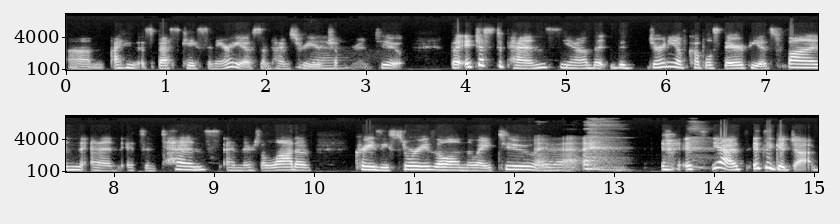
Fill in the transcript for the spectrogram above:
um, I think that's best case scenario sometimes for yeah. your children too but it just depends you know the, the journey of couples therapy is fun and it's intense and there's a lot of crazy stories along the way too I bet. it's yeah it's, it's a good job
